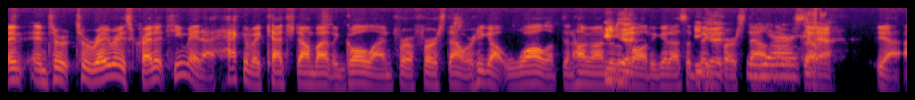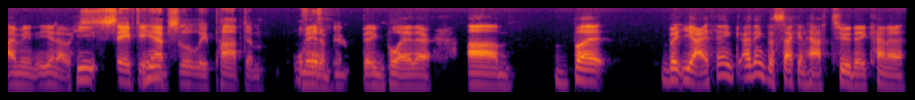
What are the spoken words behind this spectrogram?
and and to to Ray Ray's credit, he made a heck of a catch down by the goal line for a first down where he got walloped and hung onto He the did. ball to get us a He big did. first down there. So yeah. yeah, I mean, you know, he Safety he- absolutely popped him. made a big play there. Um, but but yeah, I think I think the second half too, they kind of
